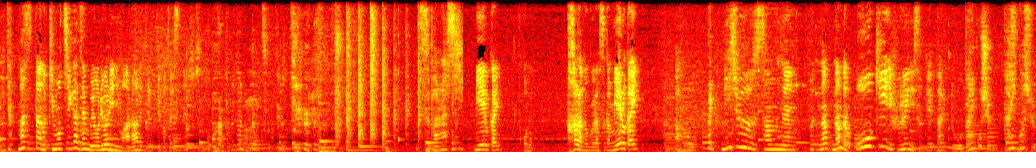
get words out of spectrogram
あじゃあマスターの気持ちが全部お料理にも表れてるっていうことですね。僕が食べたいものを作ってるっていう。素晴らしい。見えるかい？この空のグラスが見えるかい？あの、はい。23年ななんだろう大きいに古いに酒大。えっと大古酒。大古酒。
